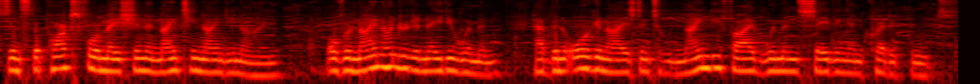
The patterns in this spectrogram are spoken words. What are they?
Since the park's formation in 1999, over 980 women have been organized into 95 women saving and credit groups.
